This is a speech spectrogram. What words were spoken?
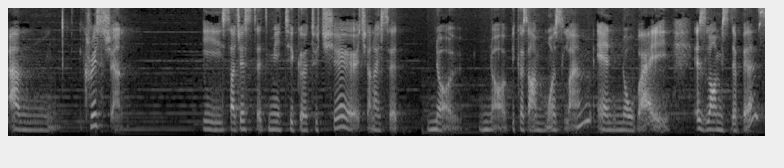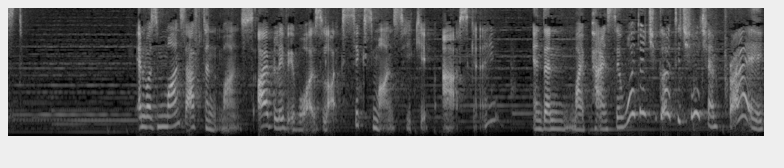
um, Christian. He suggested me to go to church, and I said, no, no, because I'm Muslim, and no way. Islam is the best. And it was months after months. I believe it was like six months he kept asking. And then my parents said, Why don't you go to church and pray?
